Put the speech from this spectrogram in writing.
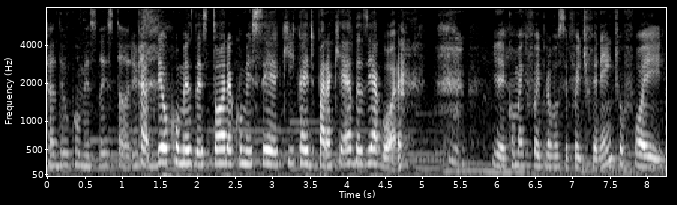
Cadê o começo da história? Cadê o começo da história? Comecei aqui, caí de paraquedas e agora? e aí, como é que foi para você? Foi diferente ou foi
